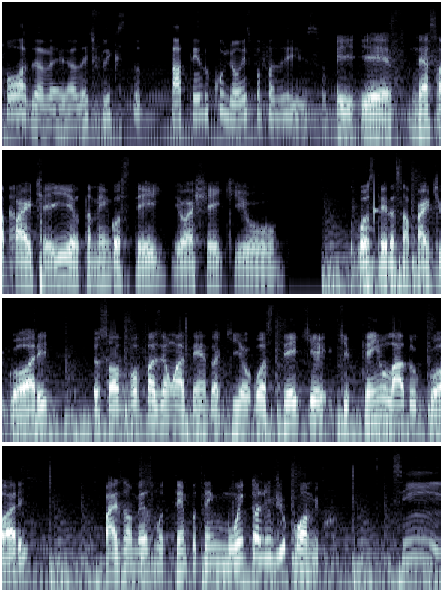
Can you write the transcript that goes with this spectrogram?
foda, velho. A Netflix tá tendo culhões pra fazer isso. E, e nessa parte aí eu também gostei. Eu achei que o. Eu gostei dessa parte gore. Eu só vou fazer um adendo aqui. Eu gostei que, que tem o lado gore, mas ao mesmo tempo tem muito alívio cômico. Sim,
